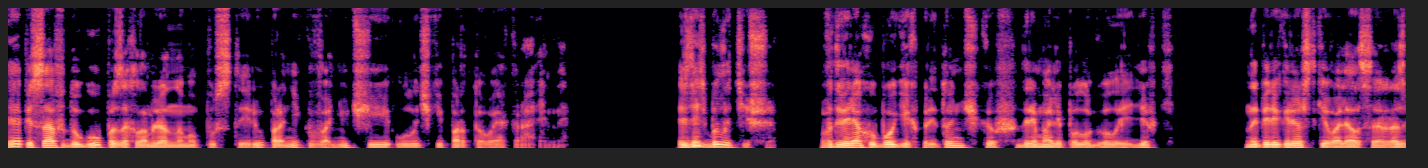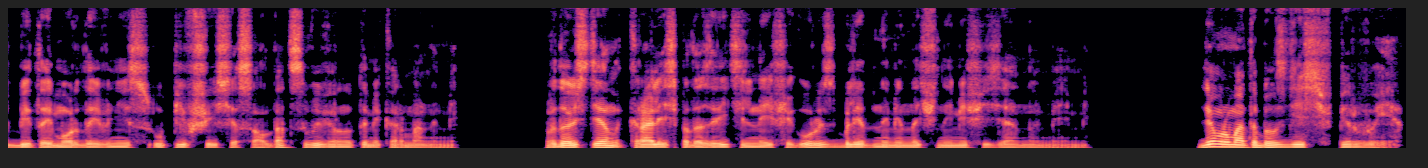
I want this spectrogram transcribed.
и, описав дугу по захламленному пустырю, проник в вонючие улочки портовой окраины. Здесь было тише. В дверях убогих притончиков дремали полуголые девки. На перекрестке валялся разбитой мордой вниз упившийся солдат с вывернутыми карманами. Вдоль стен крались подозрительные фигуры с бледными ночными физиономиями. Днем Румата был здесь впервые.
